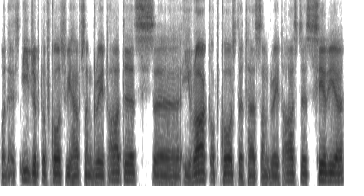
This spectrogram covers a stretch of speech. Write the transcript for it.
well, there's Egypt, of course, we have some great artists, uh, Iraq, of course, that has some great artists, Syria,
